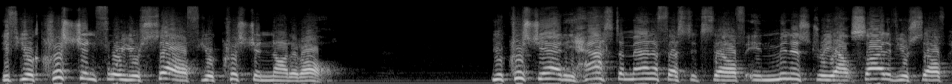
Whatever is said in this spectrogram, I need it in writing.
If you're Christian for yourself, you're Christian not at all. Your Christianity has to manifest itself in ministry outside of yourself,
